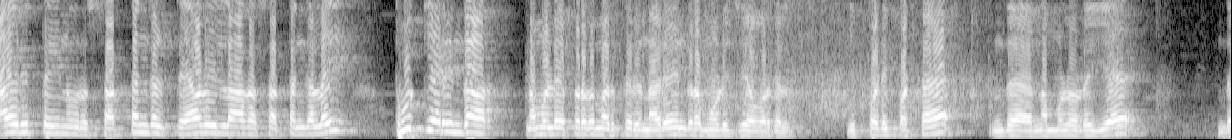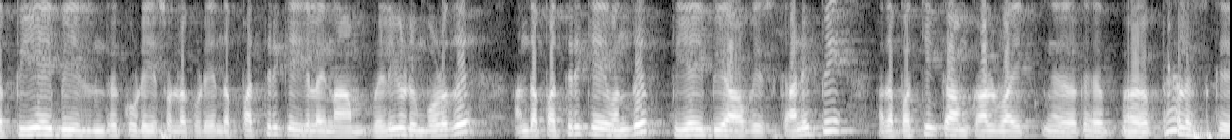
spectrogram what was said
ஆயிரத்தி ஐநூறு சட்டங்கள் தேவையில்லாத சட்டங்களை தூக்கி எறிந்தார் நம்மளுடைய பிரதமர் திரு நரேந்திர மோடிஜி அவர்கள். இப்படிப்பட்ட இந்த நம்மளுடைய இந்த பிஐபி இருக்கக்கூடிய சொல்லக்கூடிய இந்த பத்திரிகைகளை நாம் வெளியிடும் பொழுது அந்த பத்திரிகையை வந்து பிஐபி ஆஃபீஸ்க்கு அனுப்பி அதை பக்கிங்காம் கால்வாய் பேலஸ்க்கு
